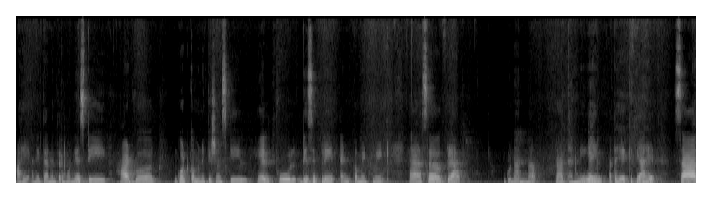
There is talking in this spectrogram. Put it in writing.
आहे. आणि त्यानंतर honesty hard work good communication skill helpful discipline and commitment ह्या सगळ्या गुणांना प्राधान्य येईल. आता हे किती आहेत? सात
